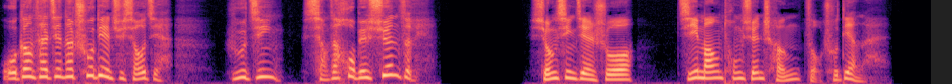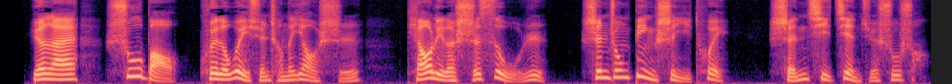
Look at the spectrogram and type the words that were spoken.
我刚才见他出殿去小姐，如今想在后边轩子里。”熊信见说，急忙同玄成走出殿来。原来。叔宝亏了魏玄成的药石，调理了十四五日，身中病势已退，神气渐觉舒爽。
